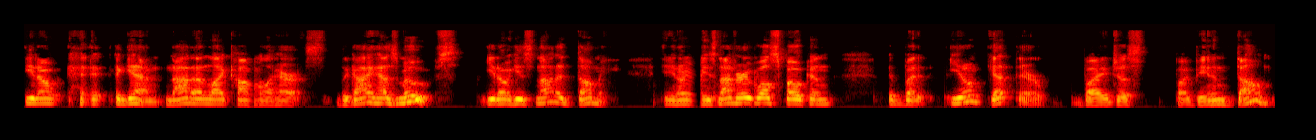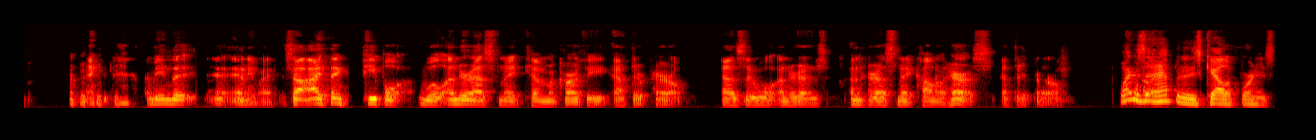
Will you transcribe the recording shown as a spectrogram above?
you know, again, not unlike Kamala Harris, the guy has moves. You know, he's not a dummy. You know, he's not very well spoken, but you don't get there by just by being dumb. Right? I mean, the, anyway. So I think people will underestimate Kevin McCarthy at their peril, as they will under, underestimate Kamala Harris at their peril. Why does that happen to these Californians?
